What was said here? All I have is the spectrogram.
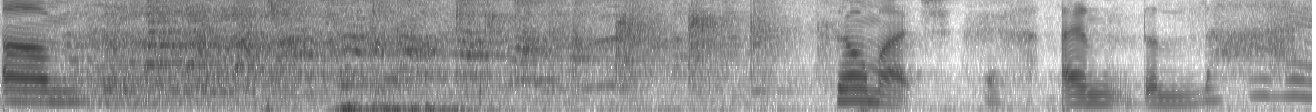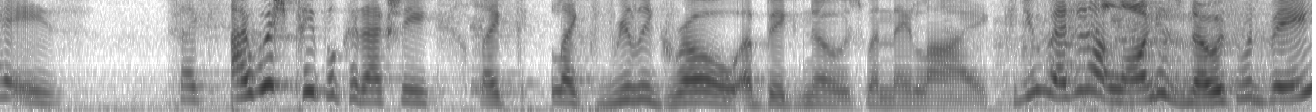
um, so much, and the lies. Like, I wish people could actually like like really grow a big nose when they lie. Can you imagine how long his nose would be?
